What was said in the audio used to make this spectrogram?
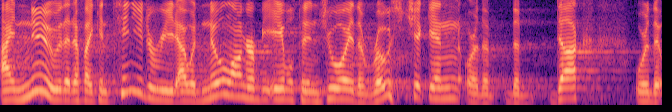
I knew that if I continued to read, I would no longer be able to enjoy the roast chicken or the, the duck or the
